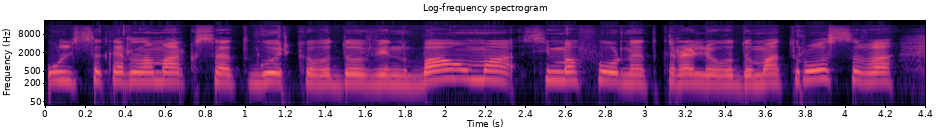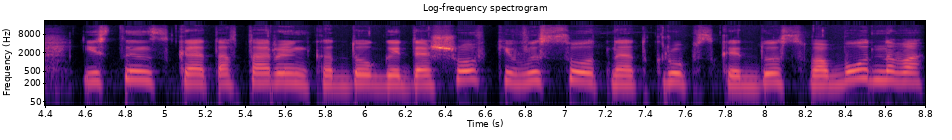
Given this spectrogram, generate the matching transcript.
улица Карла Маркса от Горького до Винбаума, Семафорная от Королева до Матросова, Истынская от Авторынка до Гайдашовки, Высотная от Крупской до Свободного,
